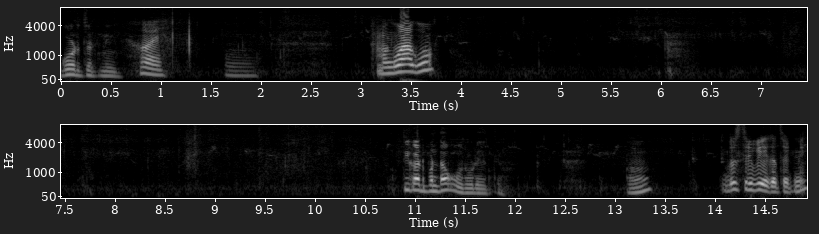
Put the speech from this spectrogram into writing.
गोड चटणी. होय. हं. मग वागू. तिखट पण टाकू थोडी येते? हं? दुसरी बी आहे का चटणी?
